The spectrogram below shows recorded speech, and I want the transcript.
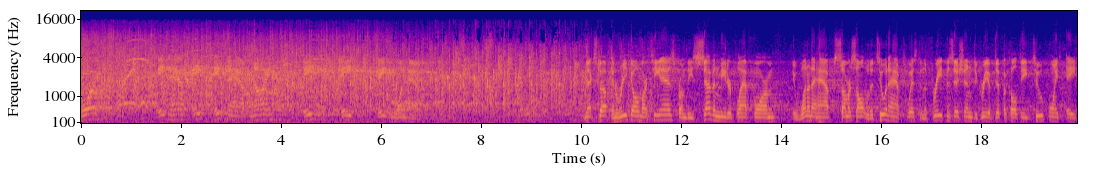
Ward, eight and a half, eight, eight and a half, nine, eight, eight, eight and one half. Next up, Enrico Martinez from the seven meter platform. A one and a half somersault with a two and a half twist in the free position. Degree of difficulty 2.8.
